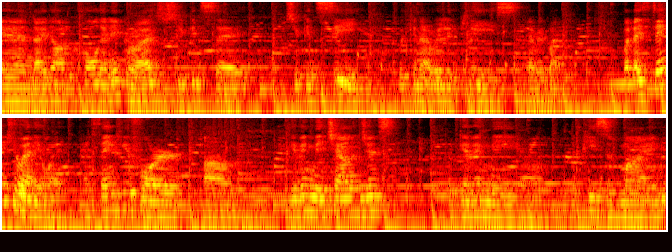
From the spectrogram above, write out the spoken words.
And I don't hold any grudge, as you can say, as you can see, we cannot really please everybody. But I thank you anyway. I thank you for um, giving me challenges, for giving me uh, peace of mind,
